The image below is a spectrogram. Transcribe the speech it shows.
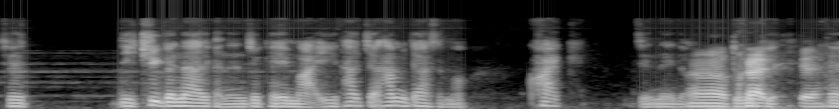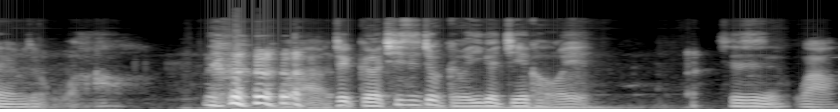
就你去跟他可能就可以买一个，他叫他们叫什么 crack，就那种嗯毒品。，crack，对，对，我说哇就隔 其实就隔一个街口而已，就是哇，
